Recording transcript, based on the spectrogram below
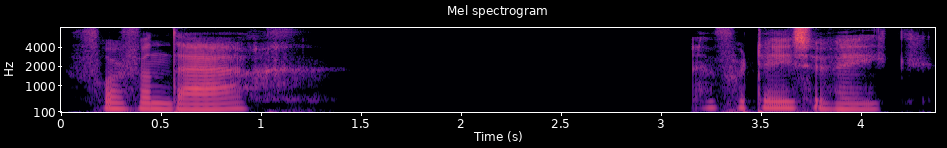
voor vandaag en voor deze week?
